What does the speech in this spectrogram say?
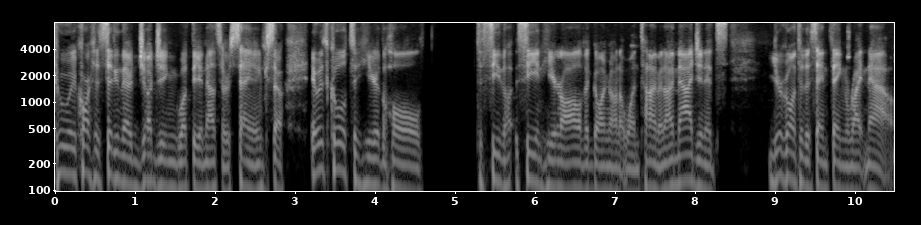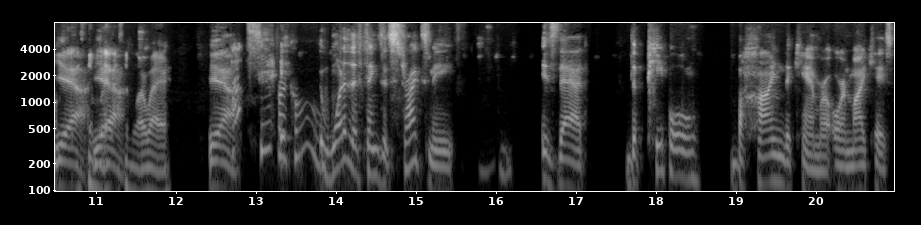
who of course is sitting there judging what the announcer is saying so it was cool to hear the whole to see the see and hear all of it going on at one time and i imagine it's you're going through the same thing right now in a Yeah, similar, in a yeah. similar way yeah. That's super It- cool. one of the things that strikes me is that the people behind the camera or in my case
